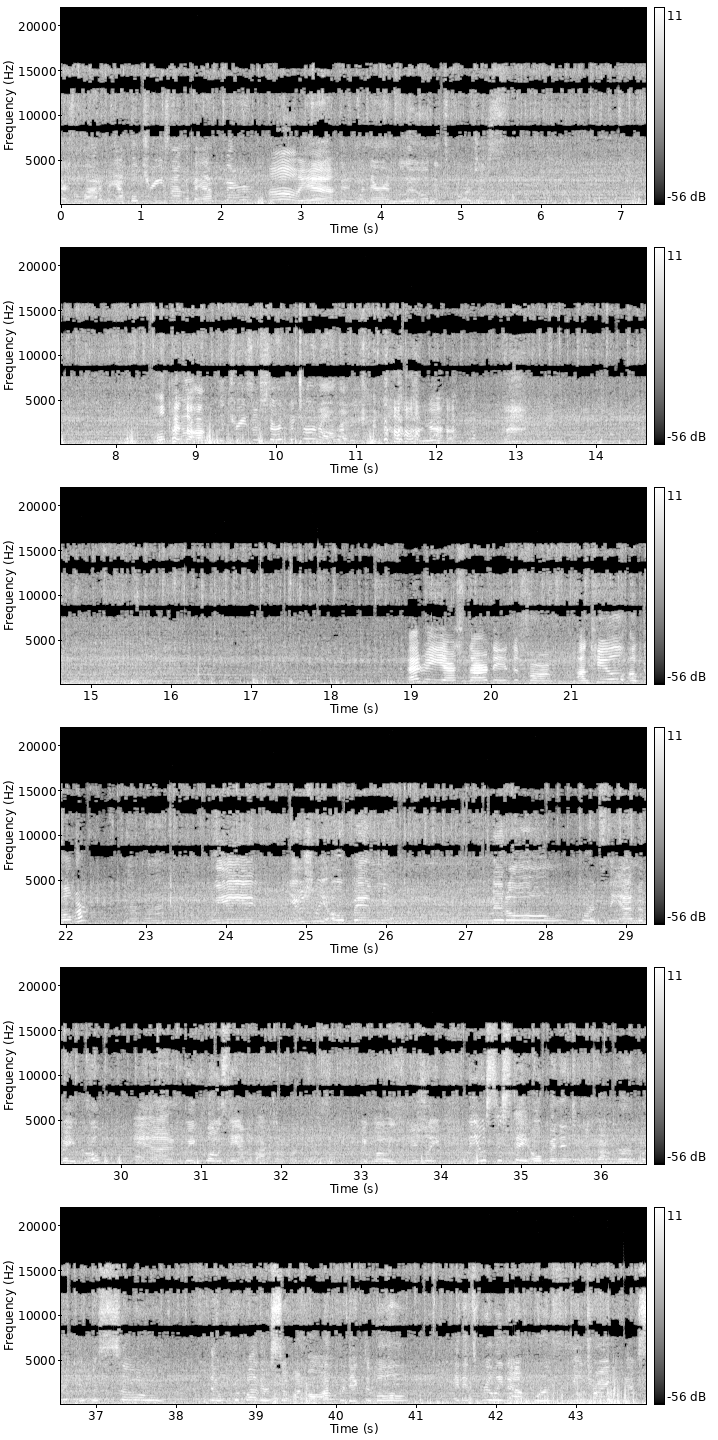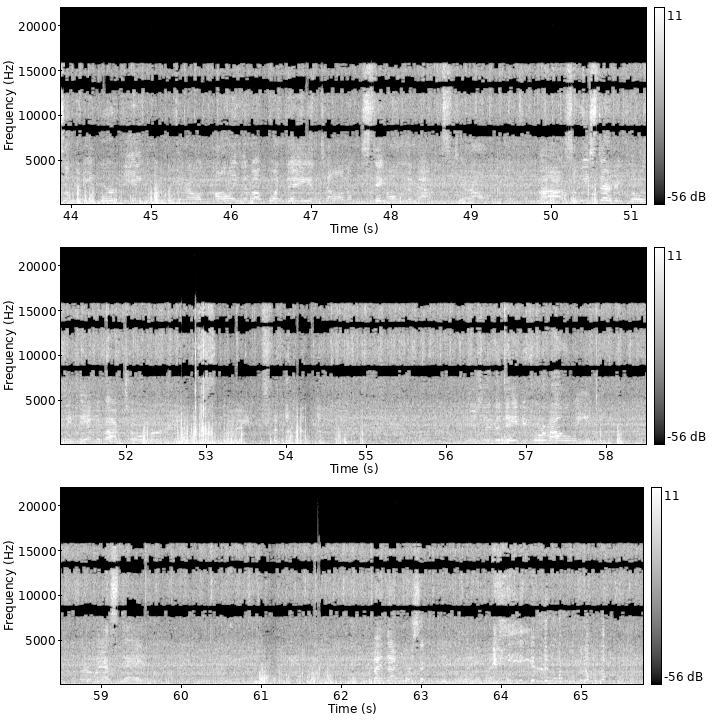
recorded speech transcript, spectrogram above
there's a lot of apple trees on the back there. Oh yeah. And when they're in bloom, it's gorgeous. Open the. Uh, the trees are starting to turn already. yeah. Every year started from until October. Mhm. We usually open middle towards the end of April and we close the end of October. We close usually, we used to stay open into November, but it was so, the, the weather's so un- unpredictable and it's really not worth me trying to have somebody working, you know, calling them up one day and telling them to stay home the next, you know. Uh, so we started closing the end of October. Usually the day before Halloween, day. By then we're sick of people anyway.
